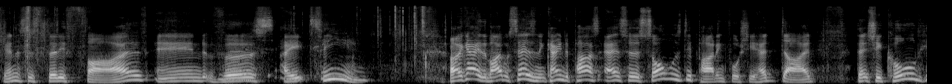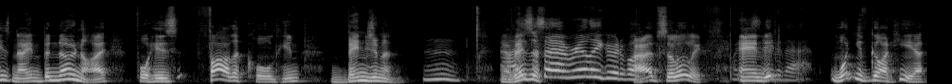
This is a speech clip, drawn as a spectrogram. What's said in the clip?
Genesis 35 and verse, verse 18. 18. Okay, the Bible says, And it came to pass as her soul was departing, for she had died, that she called his name Benoni, for his father called him Benjamin. Mm. Now, this is a, a, really good one. Absolutely. What and what you've got here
